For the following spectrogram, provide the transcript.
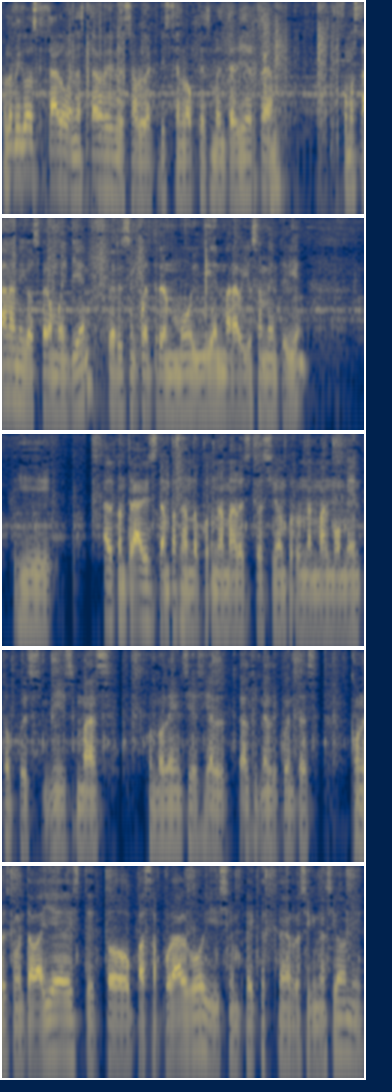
Hola amigos, ¿qué tal? Buenas tardes, les habla Cristian López, mente abierta. ¿Cómo están amigos? Espero muy bien, espero se encuentren muy bien, maravillosamente bien. Y al contrario, si están pasando por una mala situación, por un mal momento, pues mis más condolencias y al, al final de cuentas, como les comentaba ayer, este todo pasa por algo y siempre hay que tener resignación y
